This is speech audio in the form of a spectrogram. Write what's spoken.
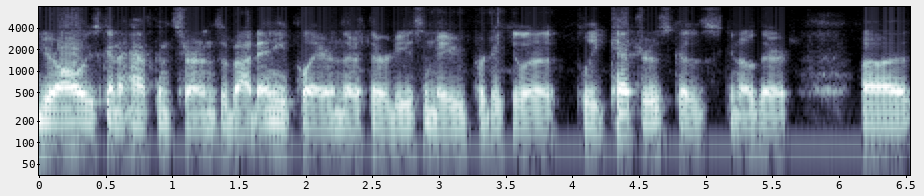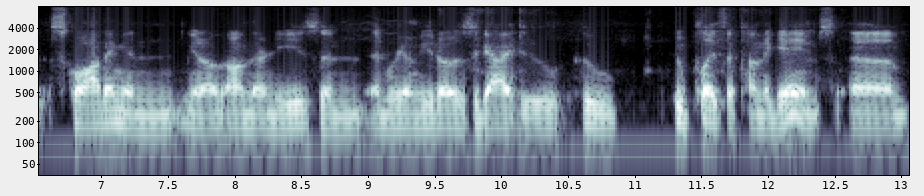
you're always going to have concerns about any player in their 30s and maybe particularly catchers because you know they're uh, squatting and you know on their knees and and Realmuto is a guy who who who plays a ton of games. Um,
